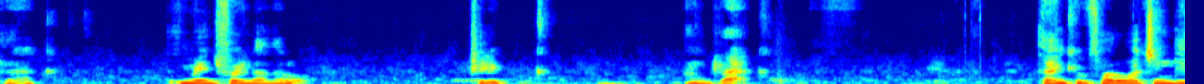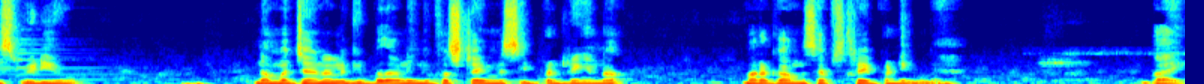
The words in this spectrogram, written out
ட்ராக் இமேஜ் ஃபைலாக இருந்தாலும் click and drag thank you for வாட்சிங் திஸ் வீடியோ நம்ம சேனலுக்கு இப்போ தான் நீங்கள் ஃபஸ்ட் டைம் விசிட் பண்ணுறீங்கன்னா மறக்காமல் சப்ஸ்கிரைப் பண்ணிக்கங்க. பாய்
